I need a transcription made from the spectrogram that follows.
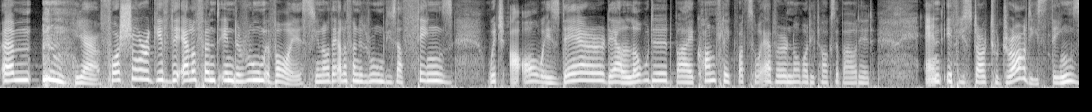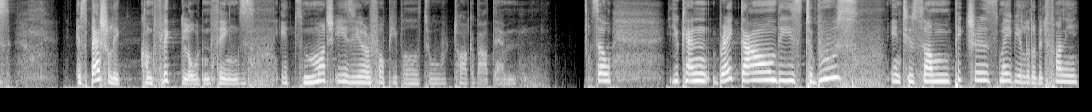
Um, yeah, for sure, give the elephant in the room a voice. You know, the elephant in the room, these are things which are always there. They are loaded by conflict whatsoever. Nobody talks about it. And if you start to draw these things, especially conflict laden things, it's much easier for people to talk about them. So you can break down these taboos into some pictures, maybe a little bit funny,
